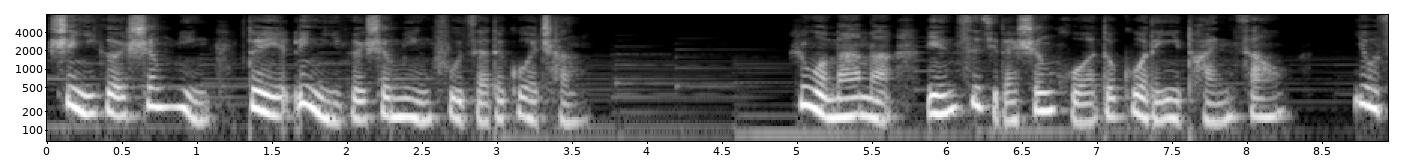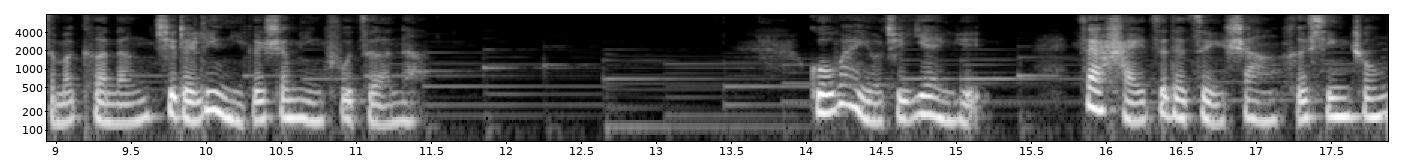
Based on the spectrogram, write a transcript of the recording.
是一个生命对另一个生命负责的过程。如果妈妈连自己的生活都过得一团糟，又怎么可能去对另一个生命负责呢？国外有句谚语，在孩子的嘴上和心中，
